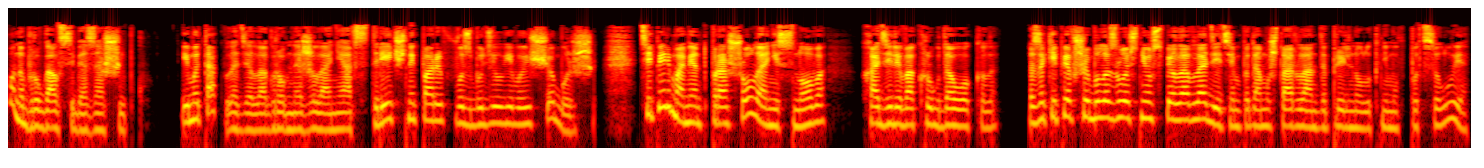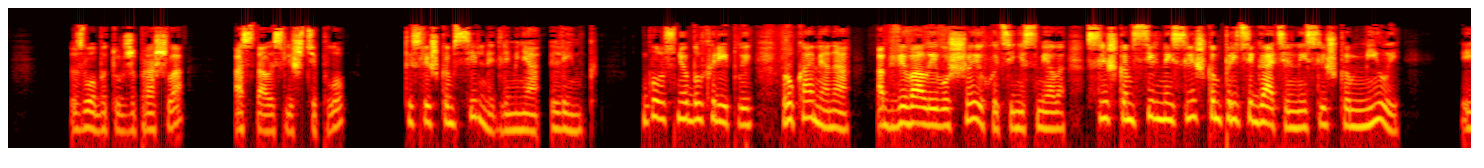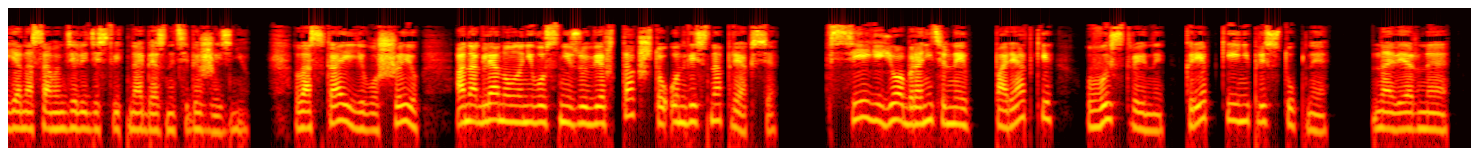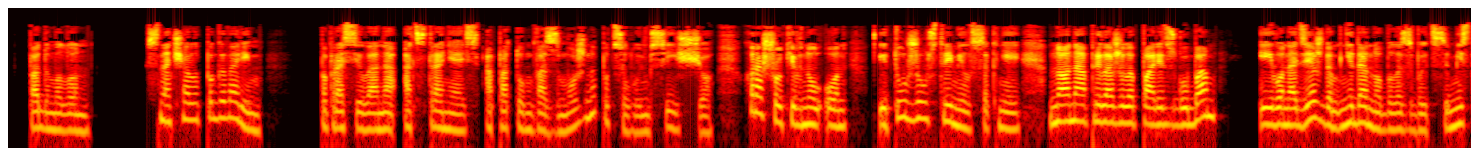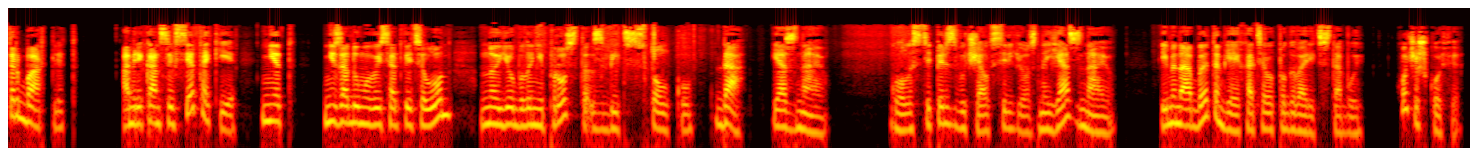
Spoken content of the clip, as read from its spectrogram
Он обругал себя за ошибку. Им и так владело огромное желание, а встречный порыв возбудил его еще больше. Теперь момент прошел, и они снова ходили вокруг да около. Закипевшая была злость не успела овладеть им, потому что Орландо прильнула к нему в поцелуе. Злоба тут же прошла — Осталось лишь тепло. Ты слишком сильный для меня, Линк. Голос у нее был хриплый, руками она обвивала его шею, хоть и не смело, слишком сильный, слишком притягательный, слишком милый, и я на самом деле действительно обязана тебе жизнью. Лаская его шею, она глянула на него снизу вверх так, что он весь напрягся. Все ее оборонительные порядки выстроены, крепкие и неприступные. Наверное, — подумал он, — сначала поговорим, —— попросила она, отстраняясь, — а потом, возможно, поцелуемся еще. Хорошо, — кивнул он, и тут же устремился к ней, но она приложила палец к губам, и его надеждам не дано было сбыться. «Мистер Бартлетт, американцы все такие?» «Нет», — не задумываясь, ответил он, но ее было не просто сбить с толку. «Да, я знаю». Голос теперь звучал серьезно. «Я знаю. Именно об этом я и хотела поговорить с тобой. Хочешь кофе?»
